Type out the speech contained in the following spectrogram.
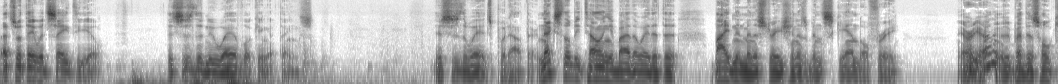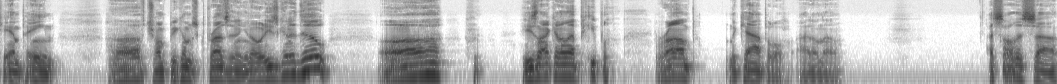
That's what they would say to you. This is the new way of looking at things. This is the way it's put out there. Next, they'll be telling you, by the way, that the Biden administration has been scandal free. They already are. But this whole campaign, oh, if Trump becomes president, you know what he's going to do? Oh, he's not going to let people romp the Capitol. I don't know. I saw this uh,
